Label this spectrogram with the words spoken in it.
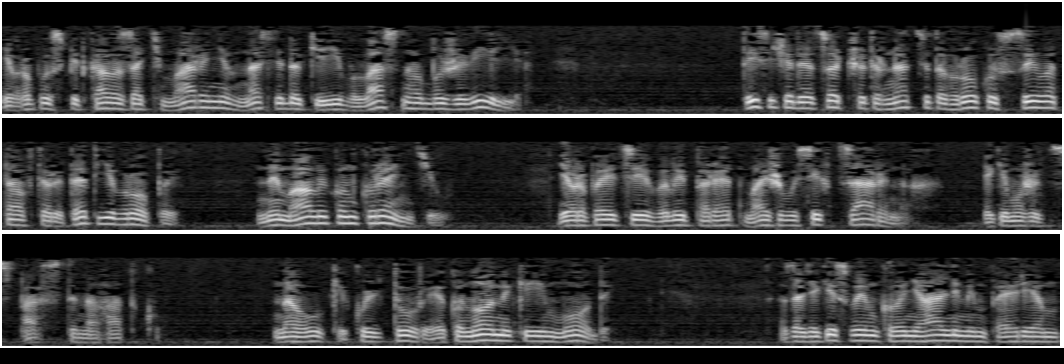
Європу спіткало затьмарення внаслідок її власного божевілля. 1914 року сила та авторитет Європи не мали конкурентів. Європейці вели перед майже в усіх царинах, які можуть спасти нагадку науки, культури, економіки і моди. Завдяки своїм колоніальним імперіям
